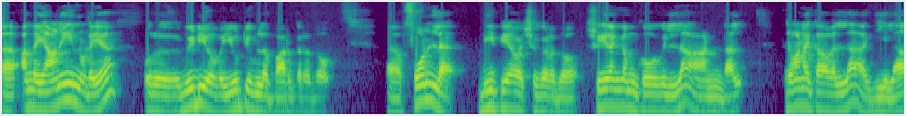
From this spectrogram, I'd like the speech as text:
அஹ், அந்த யானையினுடைய ஒரு வீடியோவை யூடியூப்ல பார்க்கிறதோ ஃபோனில் டிபியாக வச்சுக்கிறதோ ஸ்ரீரங்கம் கோவிலில் ஆண்டாள் திருவானக்காவல்ல அகிலா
